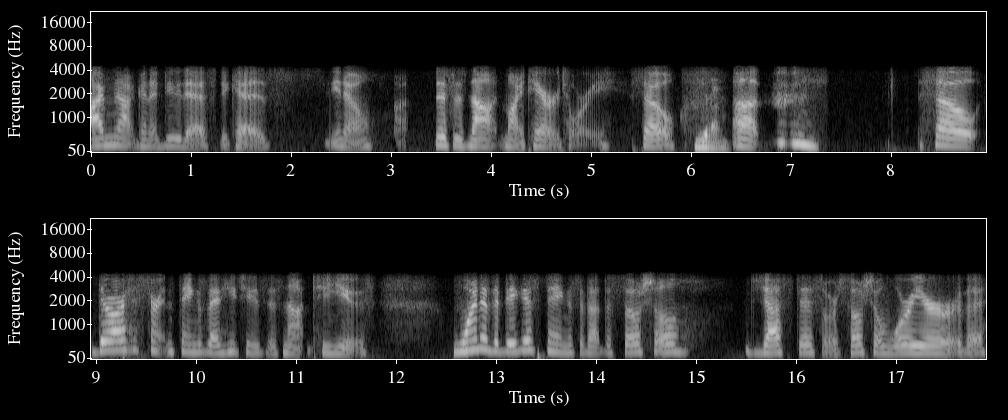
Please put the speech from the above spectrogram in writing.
I'm not going to do this because, you know, this is not my territory. So, yeah. Uh, so there are certain things that he chooses not to use. One of the biggest things about the social justice or social warrior or the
